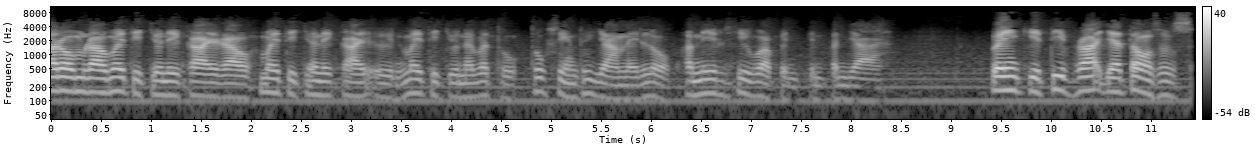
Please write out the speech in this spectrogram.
อารมณ์เราไม่ติดอยู่ในกายเราไม่ติดอยู่ในกายอื่น ไม่ติดอยู่ในวัตถุทุกสิ่งทุกอย่างในโลก อันนี้ชื่อว่าเป็นเป็นปัญญา เป็นกิจที่พระจะต้องศึกษ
